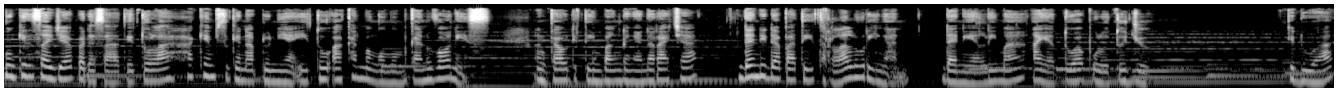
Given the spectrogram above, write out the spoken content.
mungkin saja pada saat itulah hakim segenap dunia itu akan mengumumkan vonis. Engkau ditimbang dengan neraca dan didapati terlalu ringan. Daniel 5 ayat 27 Kedua,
